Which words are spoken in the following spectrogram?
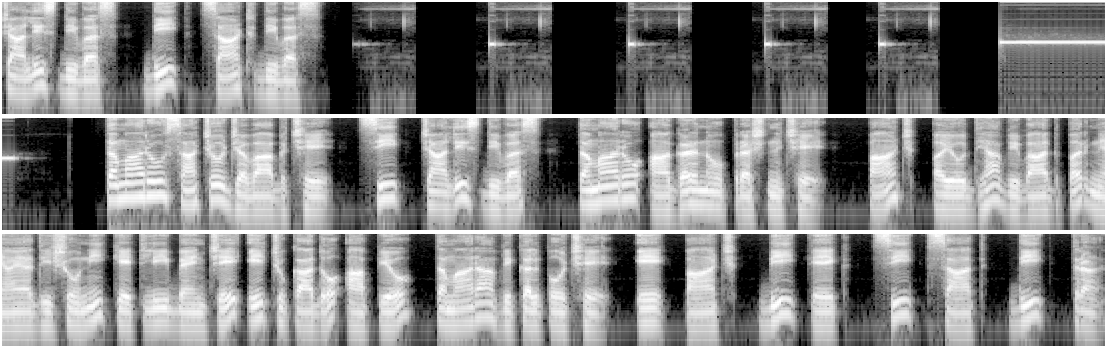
ચાલીસ દિવસ, ડી, સાઠ દિવસ. તમારો સાચો જવાબ છે. સી, ચાલીસ દિવસ, તમારો આગળનો પ્રશ્ન છે. પાંચ અયોધ્યા વિવાદ પર ન્યાયાધીશોની કેટલી બેન્ચે એ ચુકાદો આપ્યો? તમારા વિકલ્પો છે એ પાંચ, બી એક, સી સાત, ડી ત્રણ.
